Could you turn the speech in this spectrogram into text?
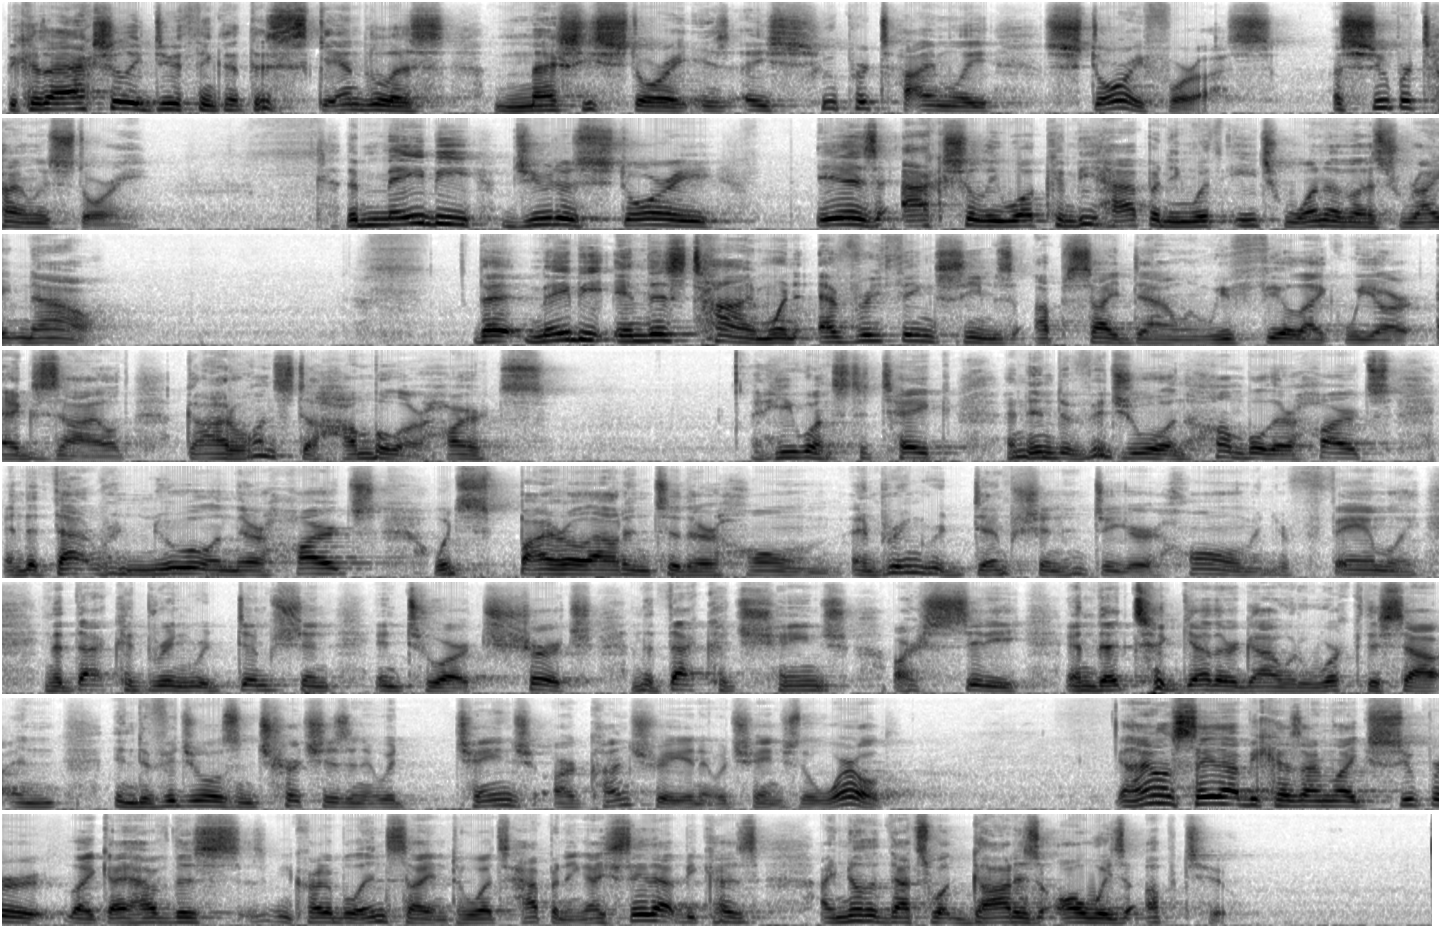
Because I actually do think that this scandalous, messy story is a super timely story for us. A super timely story. That maybe Judah's story is actually what can be happening with each one of us right now. That maybe in this time when everything seems upside down, when we feel like we are exiled, God wants to humble our hearts. And he wants to take an individual and humble their hearts, and that that renewal in their hearts would spiral out into their home and bring redemption into your home and your family, and that that could bring redemption into our church, and that that could change our city, and that together God would work this out in individuals and churches, and it would change our country and it would change the world. And I don't say that because I'm like super, like I have this incredible insight into what's happening. I say that because I know that that's what God is always up to.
